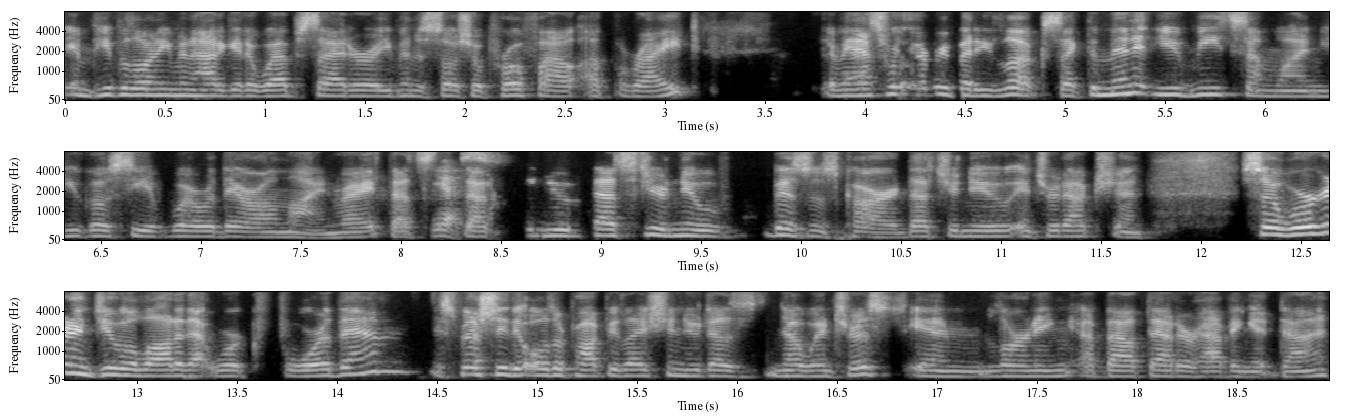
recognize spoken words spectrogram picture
and people don't even know how to get a website or even a social profile up right. I mean, that's where everybody looks. Like the minute you meet someone, you go see where they're online, right? That's yes. that's new that's your new business card. That's your new introduction. So we're going to do a lot of that work for them, especially the older population who does no interest in learning about that or having it done.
